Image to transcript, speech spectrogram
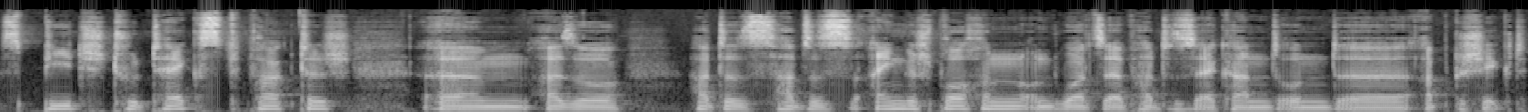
Speech to Text praktisch. Ähm, also hat es, hat es eingesprochen und WhatsApp hat es erkannt und äh, abgeschickt.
